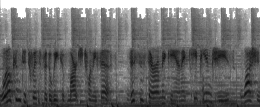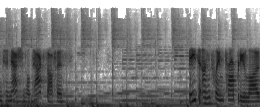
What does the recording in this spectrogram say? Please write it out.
Welcome to Twist for the week of March 25th. This is Sarah McGahan at KPMG's Washington National Tax Office. State unclaimed property laws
